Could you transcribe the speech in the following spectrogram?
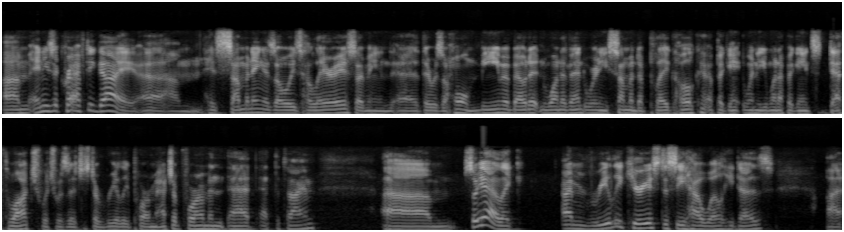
Um, and he's a crafty guy. Um, his summoning is always hilarious. I mean, uh, there was a whole meme about it in one event where he summoned a Plague Hulk up against when he went up against Deathwatch, which was a, just a really poor matchup for him in, at at the time. Um, so yeah, like I'm really curious to see how well he does. I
